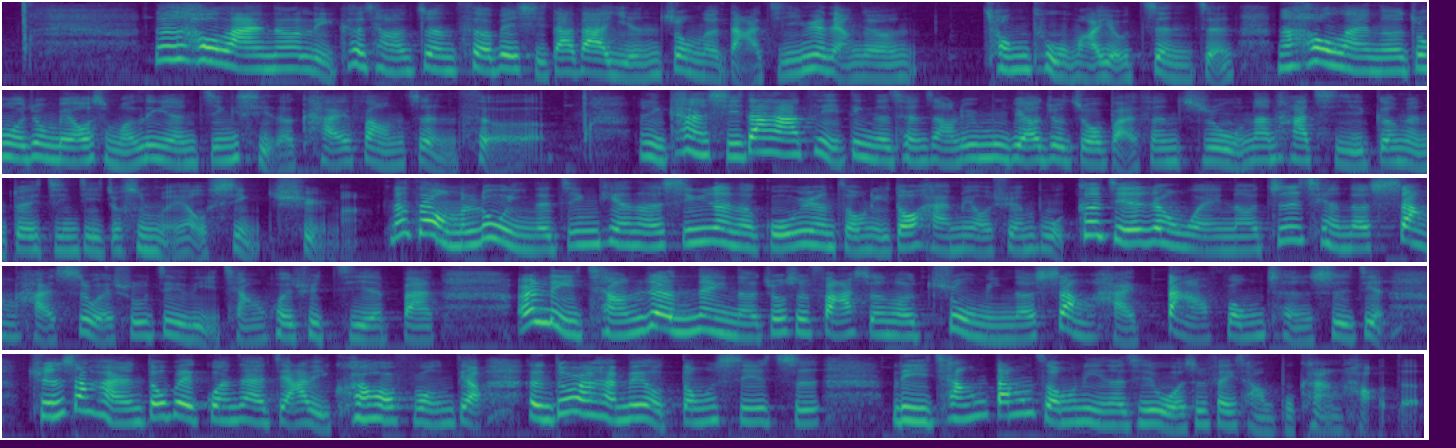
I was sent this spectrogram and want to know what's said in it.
但是后来呢，李克强的政策被习大大严重的打击，因为两个人。冲突嘛，有战争。那后来呢，中国就没有什么令人惊喜的开放政策了。那你看，习大大自己定的成长率目标就只有百分之五，那他其实根本对经济就是没有兴趣嘛。那在我们录影的今天呢，新任的国务院总理都还没有宣布。各界认为呢，之前的上海市委书记李强会去接班，而李强任内呢，就是发生了著名的上海大封城事件，全上海人都被关在家里，快要疯掉，很多人还没有东西吃。李强当总理呢，其实我是非常。不看好的。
